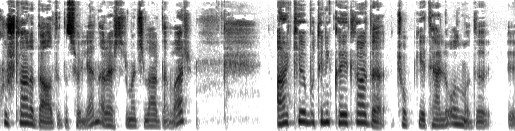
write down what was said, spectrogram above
kuşlarla dağıldığını söyleyen araştırmacılar da var. Arkeobotanik kayıtlar da çok yeterli olmadı. E,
